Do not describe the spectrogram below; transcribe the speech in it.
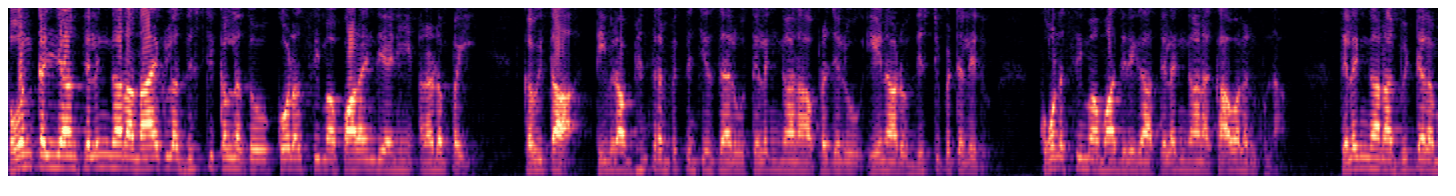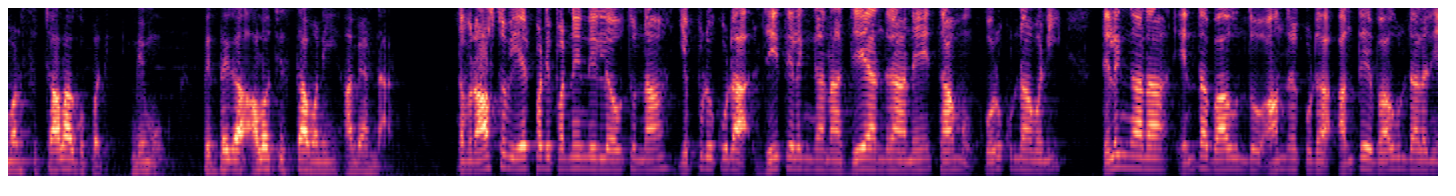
పవన్ కళ్యాణ్ తెలంగాణ నాయకుల దిష్టి కళ్ళతో కోనసీమ పాలైంది అని అనడంపై కవిత తీవ్ర అభ్యంతరం వ్యక్తం చేశారు. తెలంగాణ ప్రజలు ఏనాడు దిష్టి పెట్టలేదు. కోనసీమ మాదిరిగా తెలంగాణ కావాలనుకున్నా తెలంగాణ బిడ్డల మనసు చాలా గొప్పది. మేము పెద్దగా ఆలోచిస్తామని ఆమె అన్నారు. తమ రాష్ట్రం ఏర్పడి పన్నెండేళ్ళు అవుతున్నా ఎప్పుడూ కూడా జై తెలంగాణ జై ఆంధ్ర అనే తాము కోరుకున్నామని తెలంగాణ ఎంత బాగుందో ఆంధ్ర కూడా అంతే బాగుండాలని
